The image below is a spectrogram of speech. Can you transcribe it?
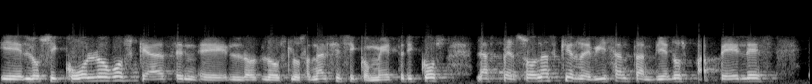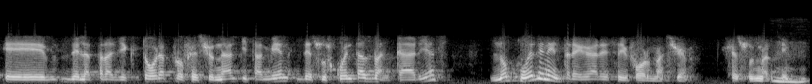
eh, los psicólogos que hacen eh, los, los análisis psicométricos, las personas que revisan también los papeles eh, de la trayectoria profesional y también de sus cuentas bancarias, no pueden entregar esa información. Jesús Martín.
